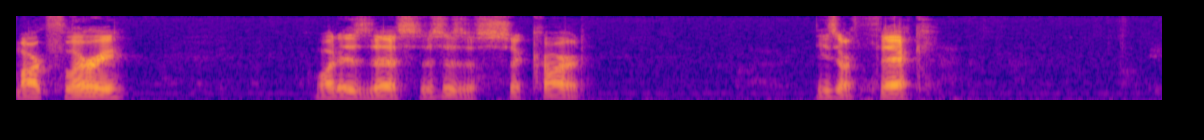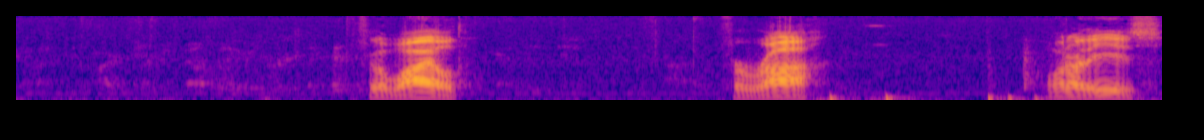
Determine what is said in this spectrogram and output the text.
Mark Fleury. What is this? This is a sick card. These are thick. For the wild. For raw. What are these?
